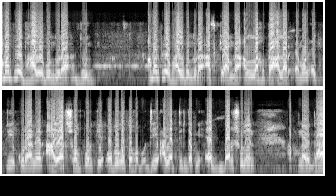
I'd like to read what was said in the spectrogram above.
আমার প্রিয় ভাই ও বন্ধুরা আমার প্রিয় ভাই বন্ধুরা, আজকে আমরা আল্লাহ তালার এমন একটি কোরআনের আয়াত সম্পর্কে অবগত হব। যে আয়াতটি যদি আপনি একবার শুনেন, আপনার গা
